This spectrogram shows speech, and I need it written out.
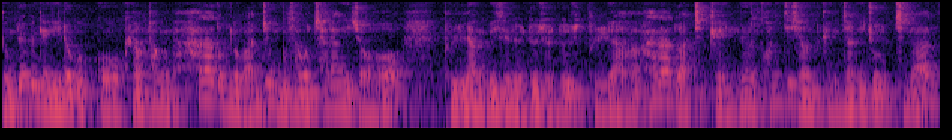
용도 변경 이력 없고 교환 판금 하나도 없는 완전 무사고 차량이죠. 불량 미세율 누수 누수 불량 하나도 안 찍혀 있는 컨디션 굉장히 좋지만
